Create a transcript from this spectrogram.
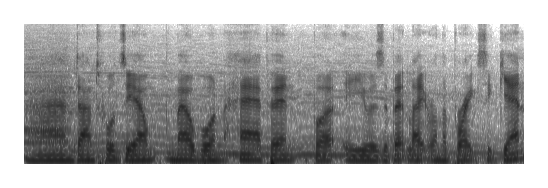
And down towards the Melbourne hairpin, but he was a bit later on the brakes again.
